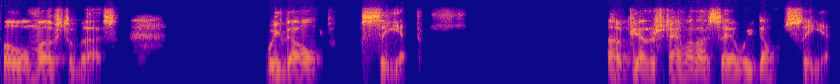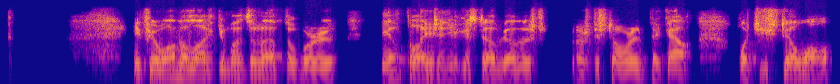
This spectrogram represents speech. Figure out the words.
fooled most of us we don't see it. I hope you understand what I said. We don't see it. If you're one of the lucky ones enough to where the inflation, you can still go to the grocery store and pick out what you still want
